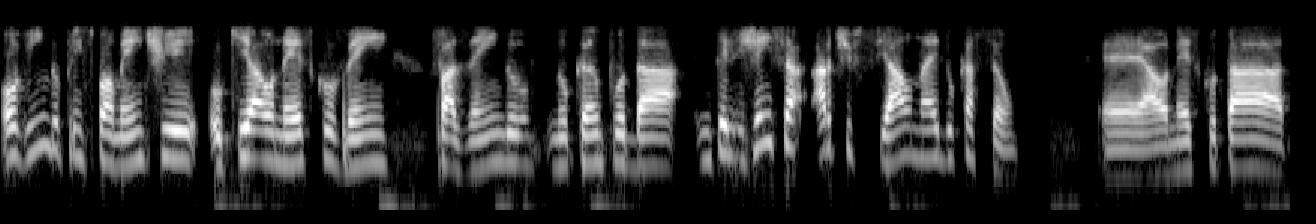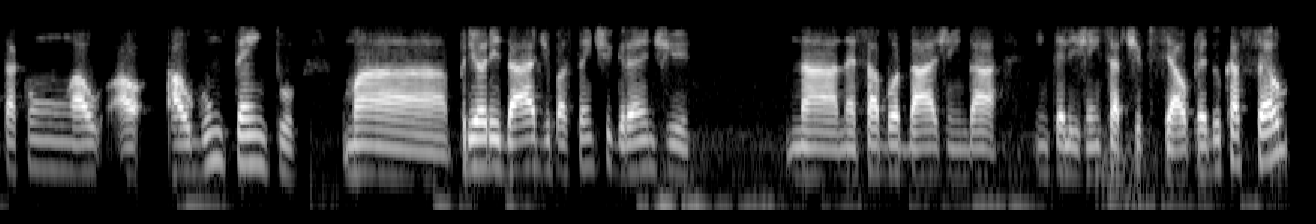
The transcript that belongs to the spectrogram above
ouvindo principalmente o que a Unesco vem fazendo no campo da inteligência artificial na educação. É, a Unesco está tá com algum tempo uma prioridade bastante grande na, nessa abordagem da inteligência artificial para educação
